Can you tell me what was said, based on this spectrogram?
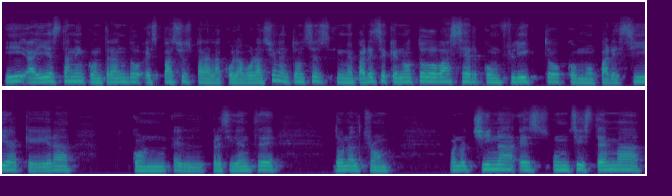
y ahí están encontrando espacios para la colaboración. Entonces, me parece que no todo va a ser conflicto como parecía que era con el presidente Donald Trump. Bueno, China es un sistema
